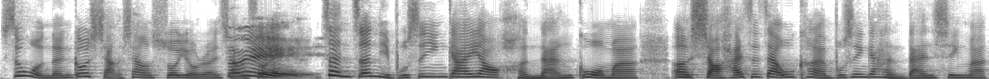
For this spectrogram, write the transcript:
所以我能够想象说，有人想说，哎，战争你不是应该要很难过吗？呃，小孩子在乌克兰不是应该很担心吗？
